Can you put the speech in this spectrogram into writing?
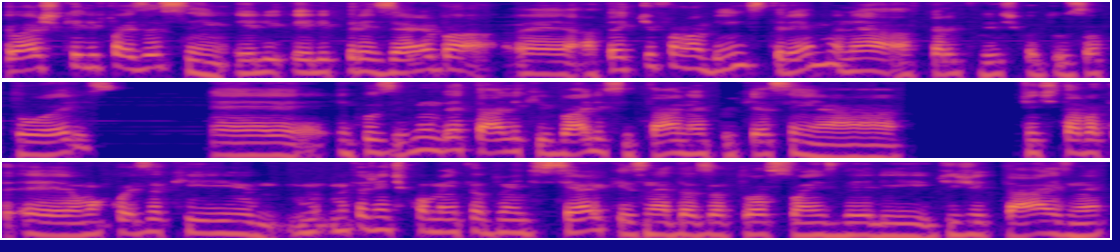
Eu acho que ele faz assim, ele, ele preserva, é, até que de forma bem extrema, né, a característica dos atores. É, inclusive um detalhe que vale citar, né, porque assim, a, gente tava, é, uma coisa que mu- muita gente comenta do Andy Serkis, né, das atuações dele digitais, né,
